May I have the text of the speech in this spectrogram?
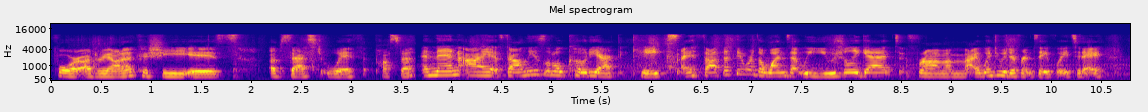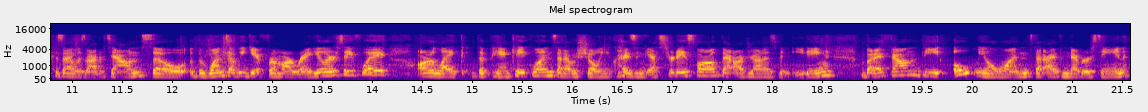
for Audrianna because she is obsessed with pasta. And then I found these little Kodiak cakes. I thought that they were the ones that we usually get from, um, I went to a different Safeway today because I was out of town. So the ones that we get from our regular Safeway are like the pancake ones that I was showing you guys in yesterday's vlog that Audrianna's been eating. But I found the oatmeal ones that I've never seen.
